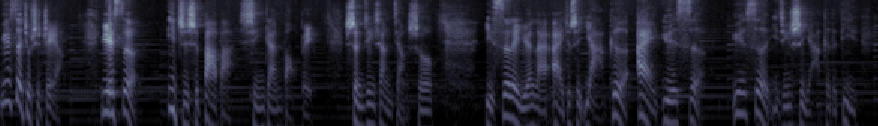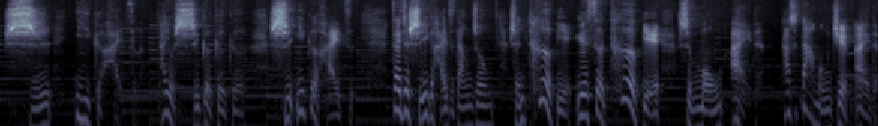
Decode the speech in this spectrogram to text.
约瑟就是这样，约瑟一直是爸爸心肝宝贝。圣经上讲说，以色列原来爱就是雅各爱约瑟。约瑟已经是雅各的第十一个孩子了，他有十个哥哥，十一个孩子，在这十一个孩子当中，神特别，约瑟特别是蒙爱的，他是大蒙眷爱的，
